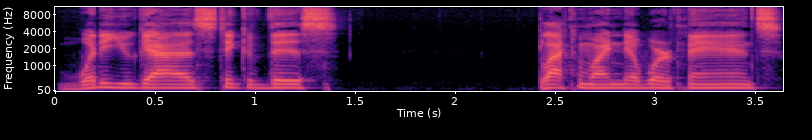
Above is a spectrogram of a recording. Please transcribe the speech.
What do you guys think of this? Black and White Network fans,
